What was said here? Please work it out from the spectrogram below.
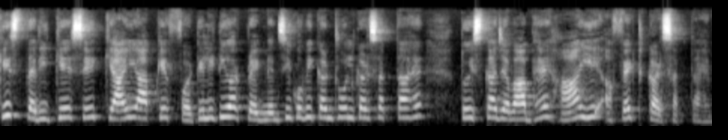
किस तरीके से क्या ये आपके फर्टिलिटी और प्रेगनेंसी को भी कंट्रोल कर सकता है? तो इसका जवाब है हाँ ये अफेक्ट कर सकता है।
